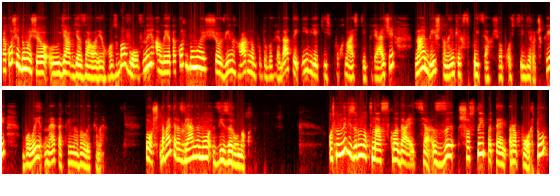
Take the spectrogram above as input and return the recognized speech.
Також я думаю, що я в'язала його з бавовни, але я також думаю, що він гарно буде виглядати і в якійсь пухнастій пряжі на більш тоненьких спицях, щоб ось ці дірочки були не такими великими. Тож, давайте розглянемо візерунок. Основний візерунок в нас складається з шести петель рапорту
